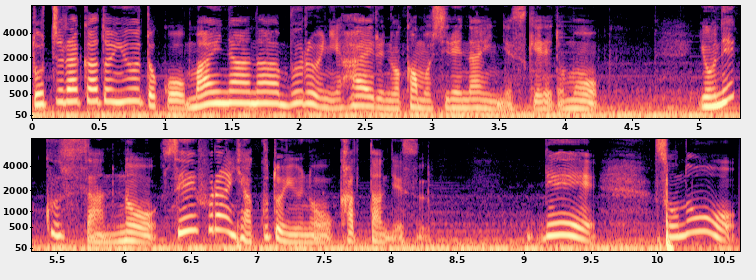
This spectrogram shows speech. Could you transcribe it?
どちらかというとこうマイナーな部類に入るのかもしれないんですけれども、ヨネックスさんのセーフラン100というのを買ったんです。で、その、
